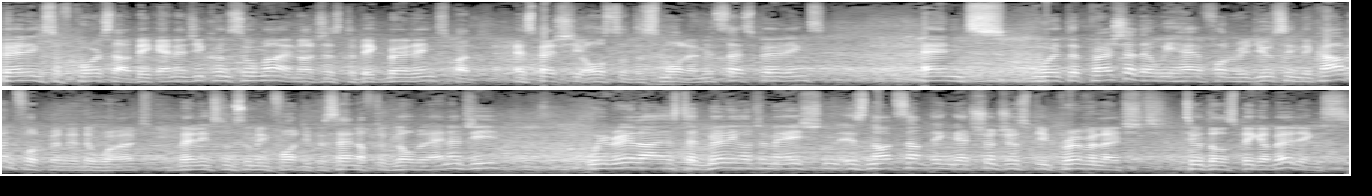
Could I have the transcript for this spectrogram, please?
buildings, of course, are a big energy consumer, and not just the big buildings, but especially also the small and mid-sized buildings. And with the pressure that we have on reducing the carbon footprint in the world, buildings consuming 40% of the global energy, we realized that building automation is not something that should just be privileged to those bigger buildings,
